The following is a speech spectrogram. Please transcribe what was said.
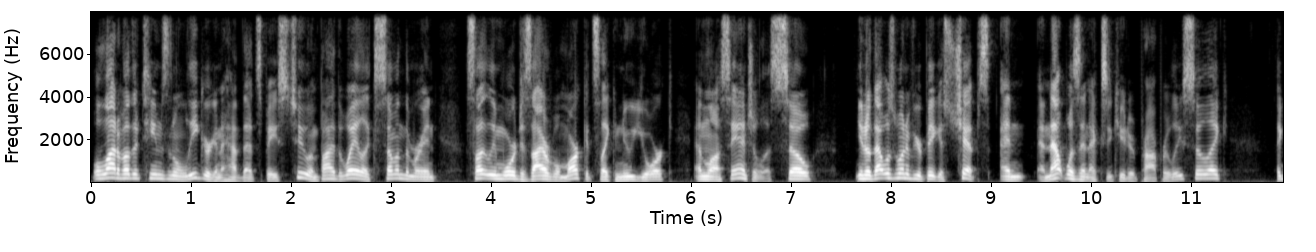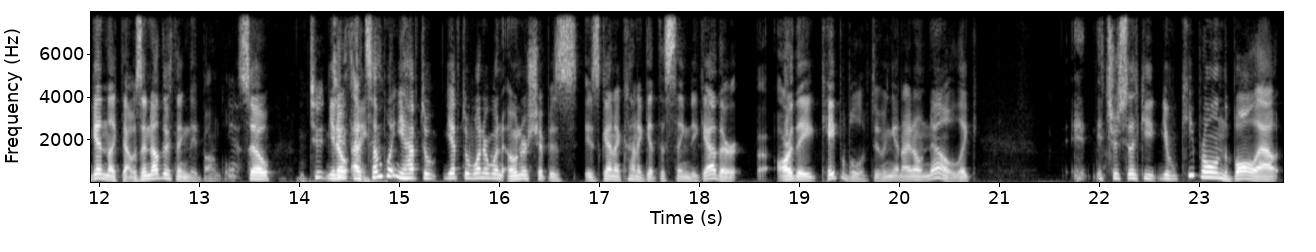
Well, a lot of other teams in the league are going to have that space too. And by the way, like some of them are in slightly more desirable markets like New York and Los Angeles. So, you know, that was one of your biggest chips. And, and that wasn't executed properly. So, like, again, like that was another thing they bungled. So, Two- you know, at some point you have to you have to wonder when ownership is is going to kind of get this thing together. Are they capable of doing it? I don't know. Like it, it's just like you, you keep rolling the ball out,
